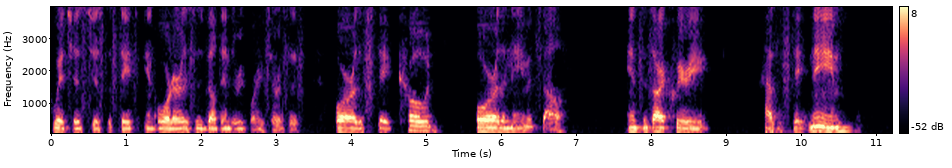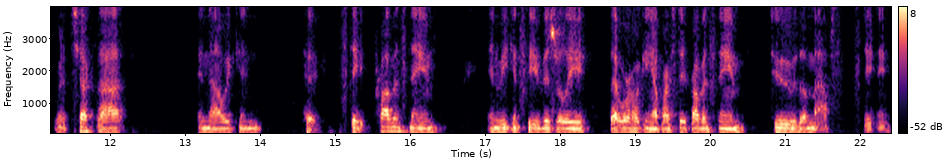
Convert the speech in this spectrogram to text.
which is just the states in order. This is built into reporting services, or the state code, or the name itself. And since our query has the state name, we're going to check that, and now we can pick state province name, and we can see visually that we're hooking up our state province name to the map's state name.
